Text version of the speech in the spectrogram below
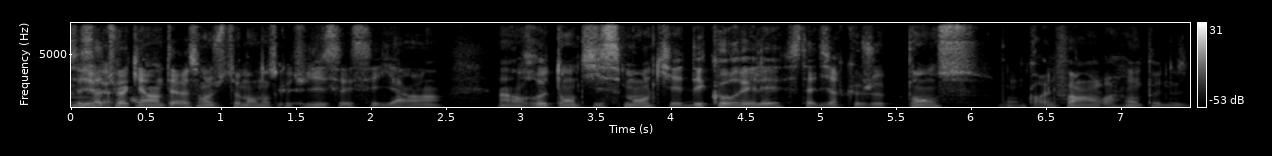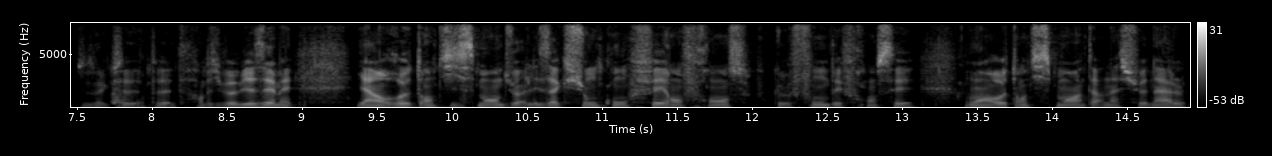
C'est ça, tu vois, qui est intéressant justement dans ce que tu dis. C'est il y a un, un, retentissement qui est décorrélé, c'est-à-dire que je pense, bon, encore une fois, hein, on peut nous accuser peut-être un petit peu biaisé, mais il y a un retentissement. Tu vois, les actions qu'on fait en France, que font des Français, ont un retentissement international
